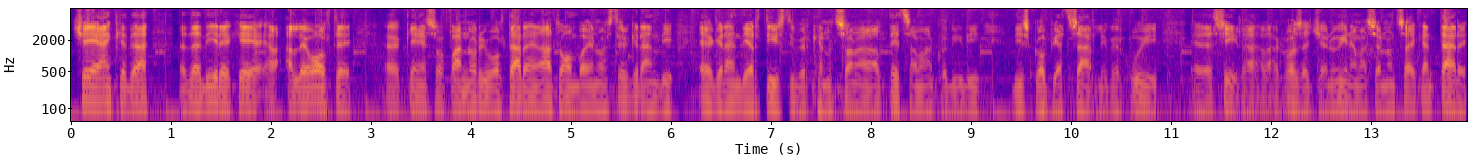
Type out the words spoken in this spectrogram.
Eh, c'è anche da, da dire che alle volte eh, che ne so, fanno rivoltare nella tomba i nostri grandi, eh, grandi artisti perché non sono all'altezza manco di, di, di scopiazzarli. Per cui eh, sì, la, la, cosa è genuina, ma se non sai cantare,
